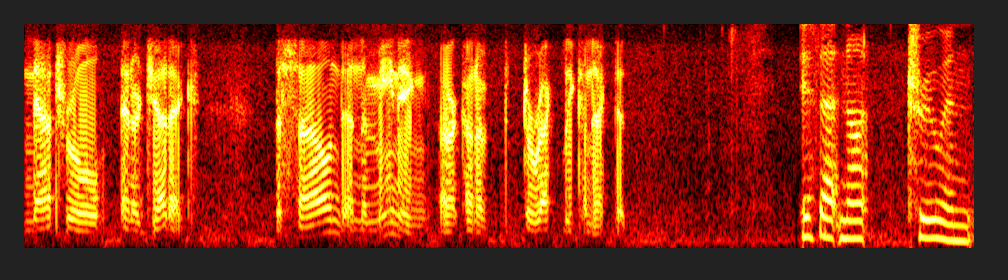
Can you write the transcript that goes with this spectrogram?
natural energetic. The sound and the meaning are kind of directly connected. Is that not true in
